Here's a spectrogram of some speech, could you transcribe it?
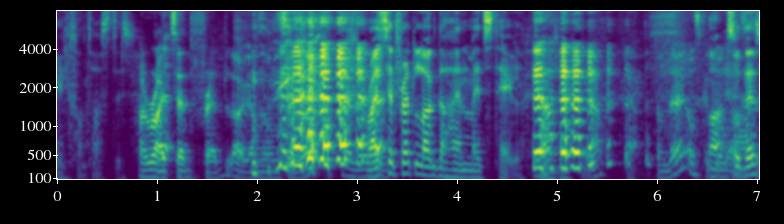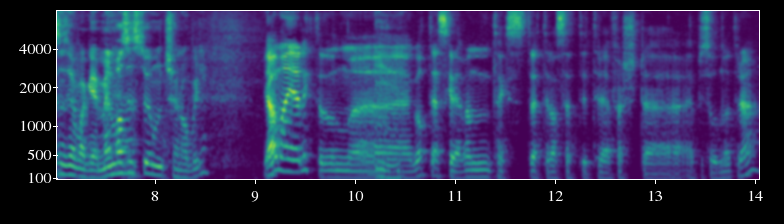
Helt fantastisk. Har Right Said Fred laga noen? Right Said Fred lagde Handmaid's Tale. Ja. Ja. Ja, så det syns jeg var gøy. Men hva syns du om Tsjernobyl? Ja, nei, jeg likte den uh, Mm. godt. Jeg skrev en tekst etter å ha sett de tre første episodene, tror jeg,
